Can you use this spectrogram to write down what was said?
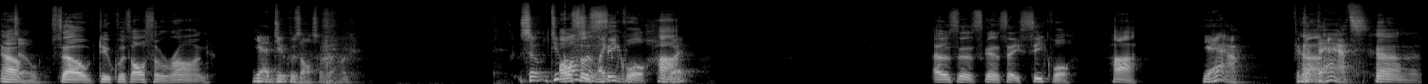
Oh, So- so, Duke was also wrong. Yeah, Duke was also wrong. So Duke Also, also, like, sequel, ha. What? I was just gonna say sequel. Ha. Yeah, forget Huh. that.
